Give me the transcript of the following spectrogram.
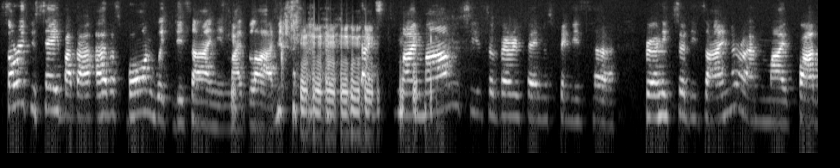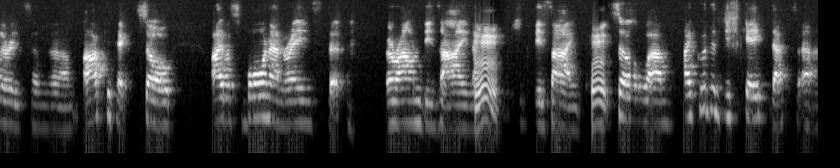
sorry to say, but I, I, was born with design in my blood. Thanks to my mom, she's a very famous Finnish uh, furniture designer, and my father is an um, architect. So I was born and raised uh, around design and mm. design. Mm. So um, I couldn't escape that. Uh,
